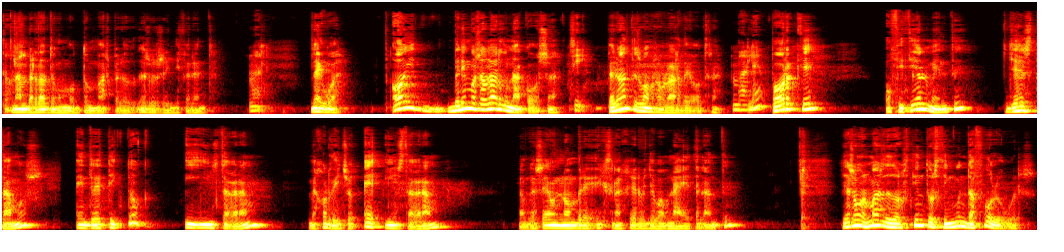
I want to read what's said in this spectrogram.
dos. No, en verdad tengo un montón más, pero eso es indiferente. Vale. Da igual. Hoy venimos a hablar de una cosa, Sí. pero antes vamos a hablar de otra. ¿Vale? Porque oficialmente ya estamos entre TikTok y Instagram, mejor dicho, e Instagram, aunque sea un nombre extranjero, lleva una E delante. Ya somos más de 250 followers.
